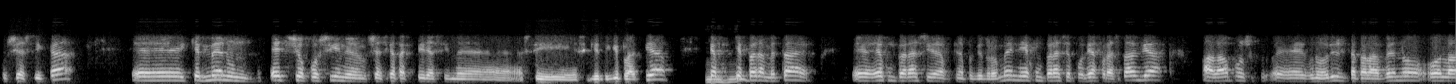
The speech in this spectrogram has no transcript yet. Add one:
ουσιαστικά. Ε, και μένουν έτσι όπως είναι ουσιαστικά τα κτίρια στην, στη, στην κεντρική πλατεία. Και από εκεί και πέρα μετά έχουν περάσει από την αποκεντρωμένη, έχουν περάσει από διάφορα στάδια αλλά όπως ε, γνωρίζω και καταλαβαίνω όλα,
